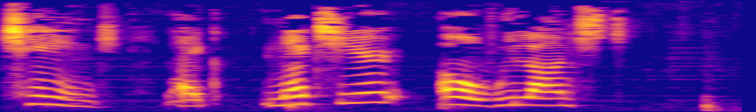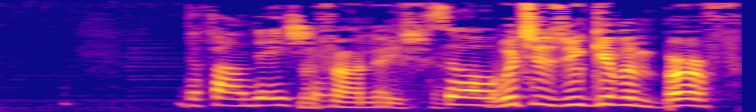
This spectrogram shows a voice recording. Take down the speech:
change. Like next year, oh, we launched the foundation. The foundation. So which is you giving birth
